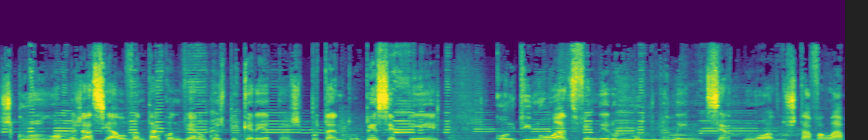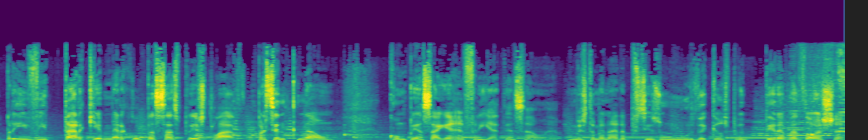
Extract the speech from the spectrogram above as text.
Escorregou, mas já se ia levantar quando vieram com as picaretas. Portanto, o PCP continua a defender o muro de Berlim. De certo modo, estava lá para evitar que a Merkel passasse para este lado. Parecendo que não, compensa a Guerra Fria, atenção. Mas também não era preciso um muro daqueles para deter a badocha.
